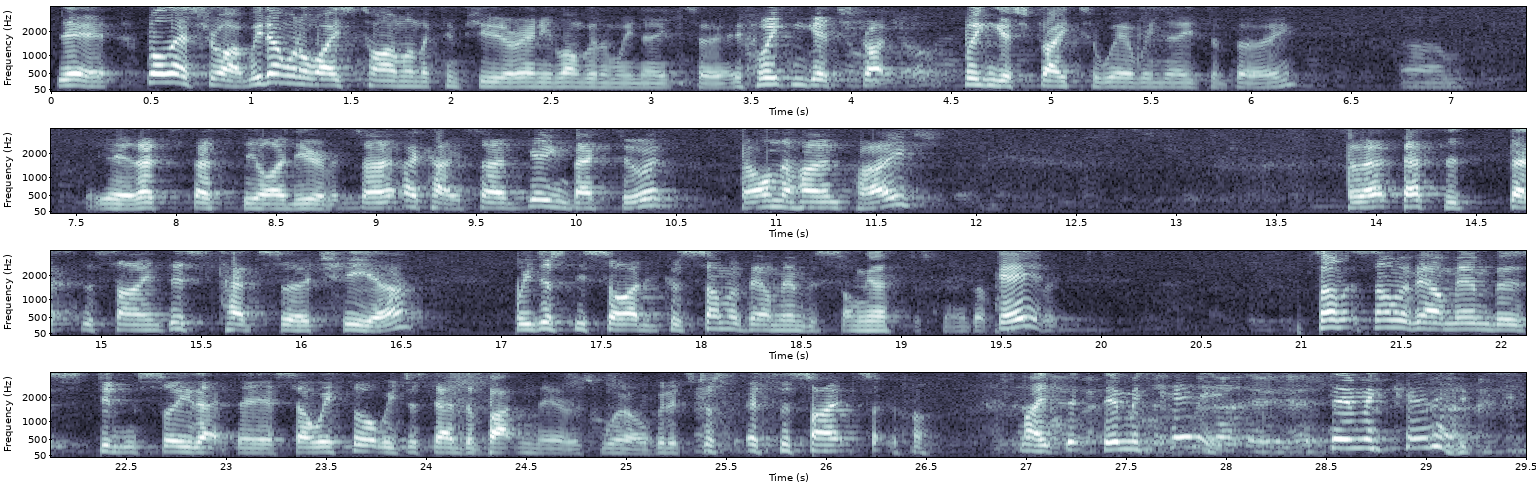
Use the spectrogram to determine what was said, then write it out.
Yeah, well that's right. We don't want to waste time on the computer any longer than we need to. If we can get straight, we can get straight to where we need to be. Um, yeah, that's that's the idea of it. So okay, so getting back to it. So on the home page, so that, that's, the, that's the same, this tab search here, we just decided, because some of our members, I'm going to have to stand up. Okay. Some, some of our members didn't see that there, so we thought we'd just add the button there as well, but it's just, it's the same, so, oh, mate, they're, they're mechanics, they're mechanics.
